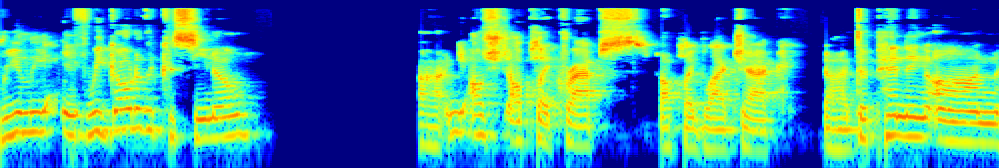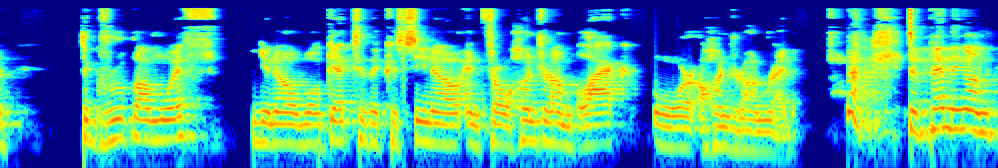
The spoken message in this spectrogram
really. If we go to the casino, uh, I'll I'll play craps. I'll play blackjack. Uh, depending on the group I'm with, you know, we'll get to the casino and throw a hundred on black or a hundred on red, depending on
